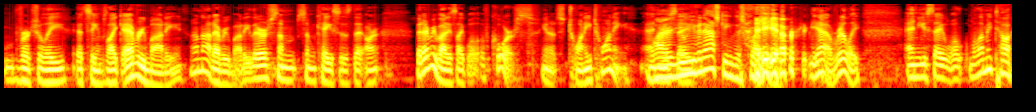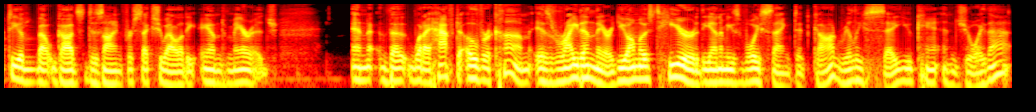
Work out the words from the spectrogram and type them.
virtually it seems like everybody, well, not everybody. There are some some cases that aren't, But everybody's like, well, of course, you know, it's 2020. And Why are say, you even asking this question? yeah, yeah, really. And you say, well, well, let me talk to you about God's design for sexuality and marriage. And the what I have to overcome is right in there. You almost hear the enemy's voice saying, "Did God really say you can't enjoy that?"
